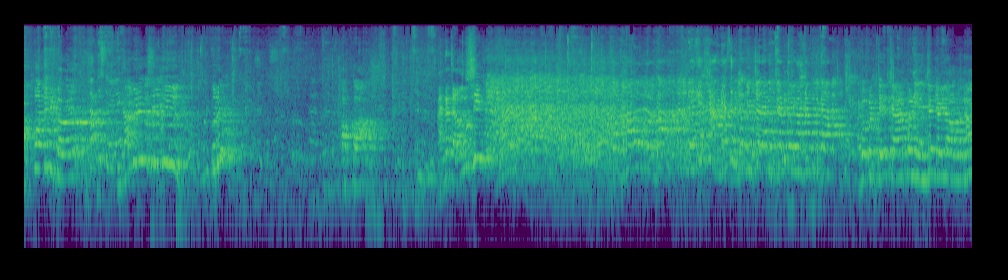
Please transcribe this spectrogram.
अप्पा आले की काय का कसे? यावेळी कसे येतील अरे अप्पा अण्णा जाऊ बघा, बघा. कसे शहाण्यासारखं विचारा विचार करे माझा मुलगा. अगं पण ते चार पण यांच्या यायला हवं ना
